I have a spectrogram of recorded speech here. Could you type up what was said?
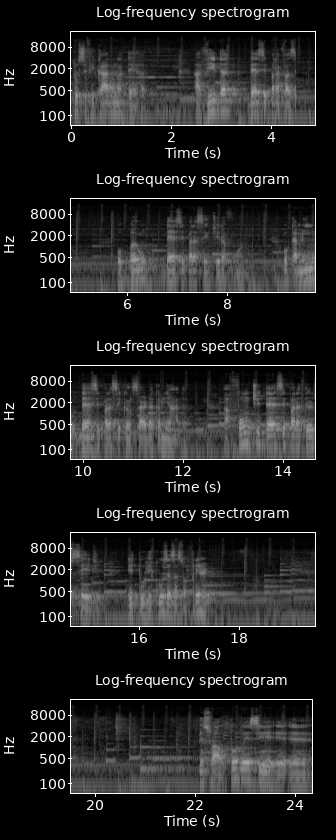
crucificado na terra. A vida desce para fazer o pão desce para sentir a fome. O caminho desce para se cansar da caminhada. A fonte desce para ter sede. e tu recusas a sofrer? Pessoal, todo esse é,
